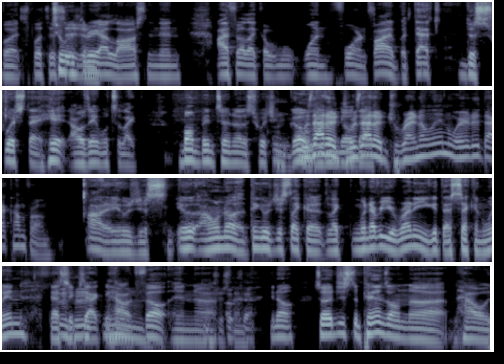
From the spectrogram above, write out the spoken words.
but Split two and three I lost, and then I felt like I won four and five. But that's the switch that hit. I was able to like bump into another switch and mm. go. was that a was that adrenaline? Where did that come from? Ah, it was just it, I don't know. I think it was just like a like whenever you're running, you get that second wind. That's Mhm. exactly how it Mm. felt, and uh, Interesting. Okay. you know, so it just depends on uh how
